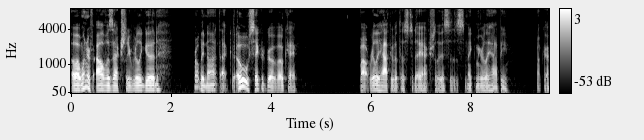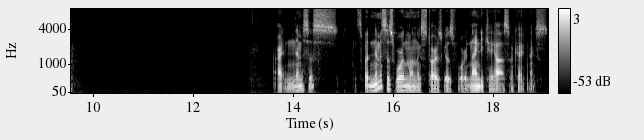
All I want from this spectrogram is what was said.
Oh, I wonder if Alva's actually really good. Probably not that good. Oh, Sacred Grove. Okay. Wow, really happy with this today, actually. This is making me really happy. Okay. Alright, Nemesis. That's what Nemesis War Among the Stars goes for. 90 Chaos. Okay, nice.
